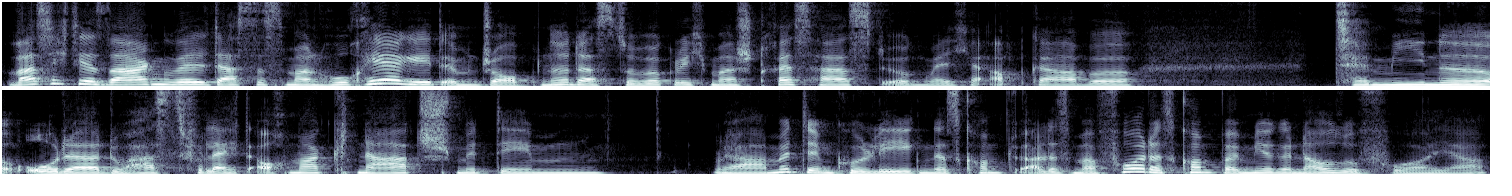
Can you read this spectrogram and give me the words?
was ich dir sagen will, dass es mal hoch hergeht im Job, ne, dass du wirklich mal Stress hast, irgendwelche Abgabetermine oder du hast vielleicht auch mal Knatsch mit dem, ja, mit dem Kollegen. Das kommt alles mal vor. Das kommt bei mir genauso vor, ja.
